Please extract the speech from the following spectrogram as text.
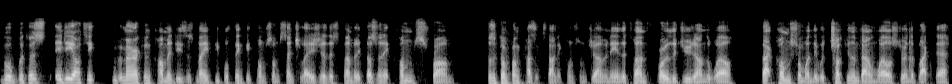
well because idiotic American comedies has made people think it comes from Central Asia this term, but it doesn't. It comes from doesn't come from Kazakhstan. It comes from Germany, and the term "throw the Jew down the well" that comes from when they were chucking them down wells during the Black Death.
